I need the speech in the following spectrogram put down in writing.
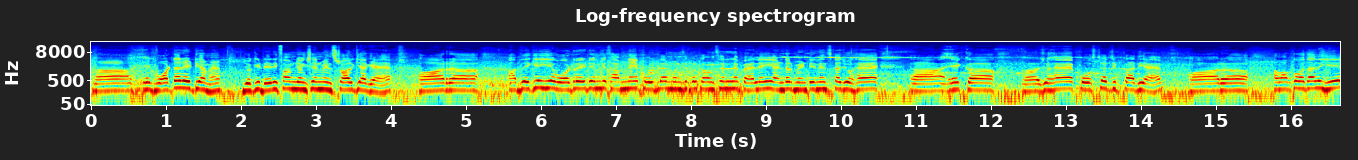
एक वाटर एटीएम है, जो कि डेयरी फार्म जंक्शन में इंस्टॉल किया गया है। और आप देखिए, ये वाटर एटीएम के सामने पोर्ट ब्लेयर म्यूनसिपल काउंसिल ने पहले ही अंडर मेंटेनेंस का जो है एक जो है पोस्टर चिपका दिया है। और हम आपको बता दें, ये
